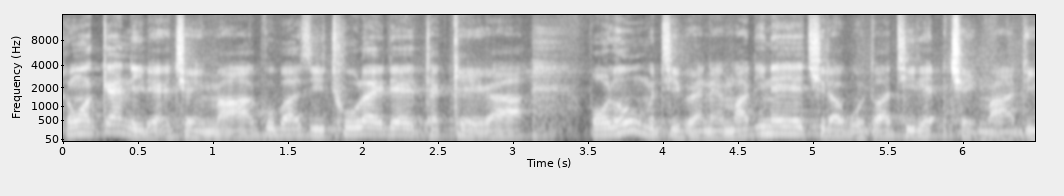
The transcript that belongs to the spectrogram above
လုံးဝကတ်နေတဲ့အချိန်မှာကူပါစီထိုးလိုက်တဲ့ tackle ကဘောလုံးကိုမထိဘဲနဲ့မာတီနက်ရဲ့ခြေထောက်ကိုသွားထိတဲ့အချိန်မှာဒီ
